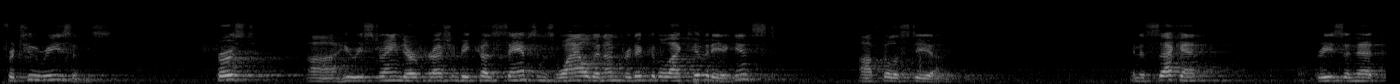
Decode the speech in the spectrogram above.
for two reasons. First, uh, he restrained their oppression because Samson's wild and unpredictable activity against uh, Philistia. And the second reason that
